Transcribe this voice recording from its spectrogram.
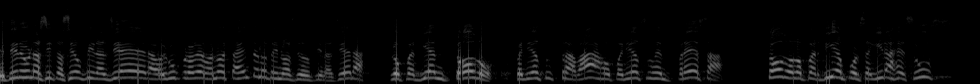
que tienen una situación financiera o algún problema. No, esta gente no tiene una situación financiera. Lo perdían todo. Perdían sus trabajos, perdían sus empresas. Todo lo perdían por seguir a Jesús.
